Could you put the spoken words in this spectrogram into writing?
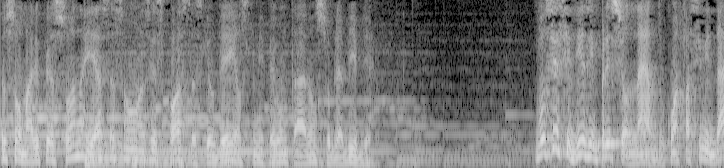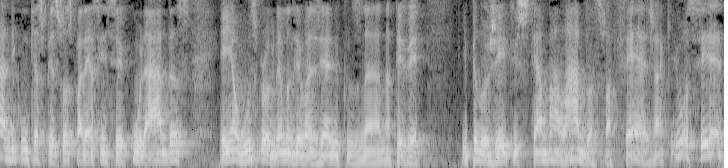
Eu sou Mário Persona e essas são as respostas que eu dei aos que me perguntaram sobre a Bíblia. Você se diz impressionado com a facilidade com que as pessoas parecem ser curadas em alguns programas evangélicos na, na TV. E pelo jeito isso tem abalado a sua fé, já que você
